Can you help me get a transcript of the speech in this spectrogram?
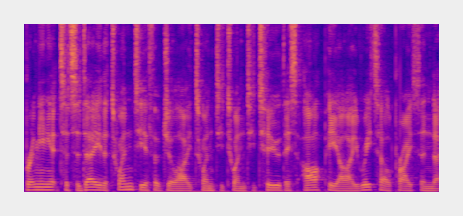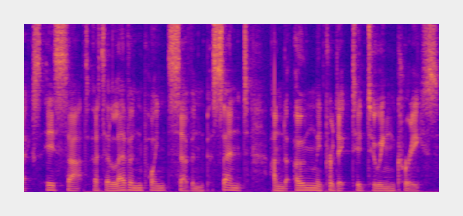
Bringing it to today, the 20th of July 2022, this RPI retail price index is sat at 11.7% and only predicted to increase.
